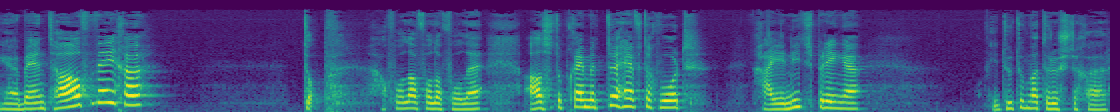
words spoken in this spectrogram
Je bent halverwege. Top. Hou vol, hou vol, hou vol. Hè. Als het op een gegeven moment te heftig wordt, ga je niet springen. Je doet hem wat rustiger.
